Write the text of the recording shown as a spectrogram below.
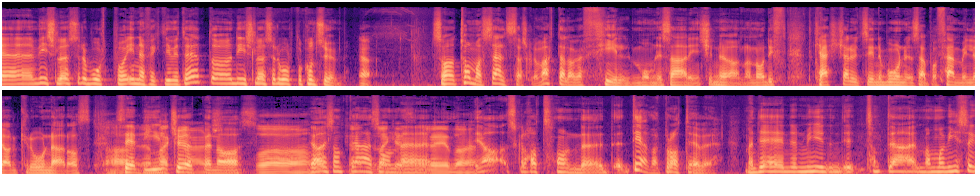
eh, vi sløser det bort på ineffektivitet, og de sløser det bort på konsum. Ja. Så Thomas Seltzer skulle vært der og laga film om disse her ingeniørene når de casher ut sine bonuser på 5 milliarder kroner og ser er bilkjøpene og Ja, sant, det er sånn eh, Ja, skulle hatt sånn eh, Det hadde vært bra TV. Men det det er mye det, det er, Man må vise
